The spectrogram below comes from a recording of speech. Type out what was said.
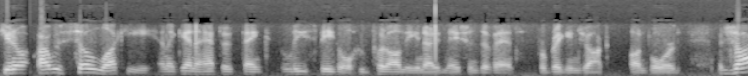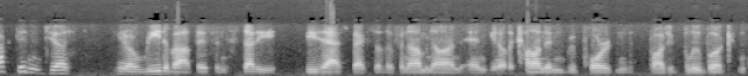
You know, I was so lucky, and again, I have to thank Lee Spiegel, who put on the United Nations event for bringing Jacques on board. But Jacques didn't just, you know, read about this and study these aspects of the phenomenon, and you know, the Condon report and Project Blue Book, and,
